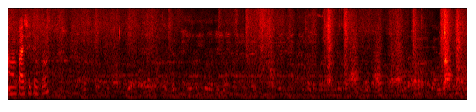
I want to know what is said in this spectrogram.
আমার পাশে থেকো। Thank you.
